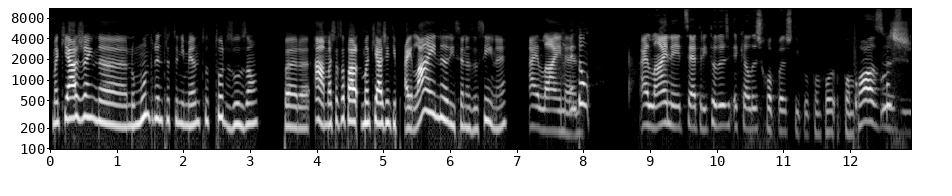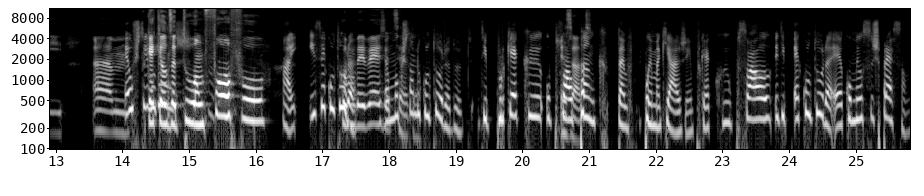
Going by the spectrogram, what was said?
Maquiagem na- no mundo do entretenimento, todos usam para. Ah, mas estás a falar maquiagem tipo eyeliner e cenas assim, né? Eyeliner, Então, eyeliner, etc. E todas aquelas roupas tipo pompo- pomposas Mas e um, é o estilo porque é que eles atuam fofo, ai, isso é cultura. bebês, É uma etc. questão de cultura, dude. Tipo, porque é que o pessoal Exato. punk tem- põe maquiagem? Porque é que o pessoal. É, tipo, é cultura, é como eles se expressam.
